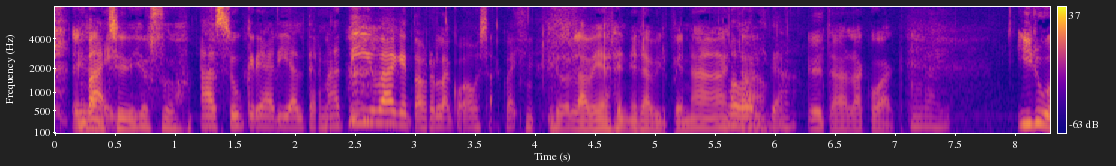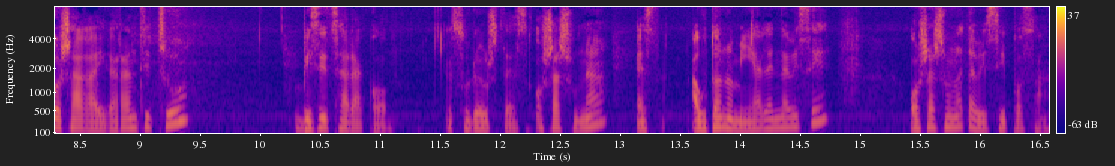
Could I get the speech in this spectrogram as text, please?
erantzi diozu. azukreari alternatibak eta horrelako gauzak, bai. Edo labearen erabilpena, eta, eta lakoak. Bai. Hiru osagai garrantzitsu bizitzarako, zure ustez, osasuna, ez, autonomia lehen da bizi, osasuna eta bizipoza.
